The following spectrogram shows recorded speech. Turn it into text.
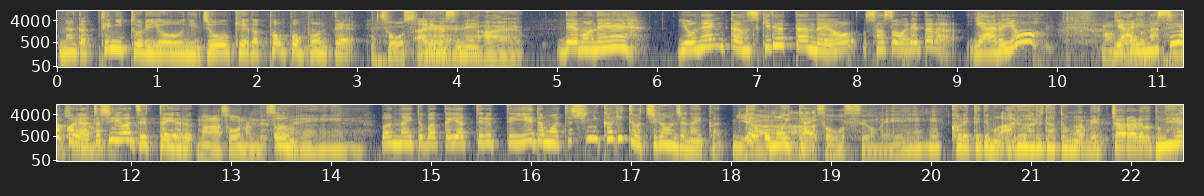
なんか手に取るように情景がポンポンポンってそうですね。ありますね。はい。でもね、4年間好きだったんだよ。誘われたら、やるよ。まあやりますよ、これ。私は絶対やる。まあそうなんですよね。ワンナイトばっかやってるって言えども、私に限っては違うんじゃないかって思いたい。そうっすよね。これってでもあるあるだと思あう。めっちゃあるあるだと思いま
